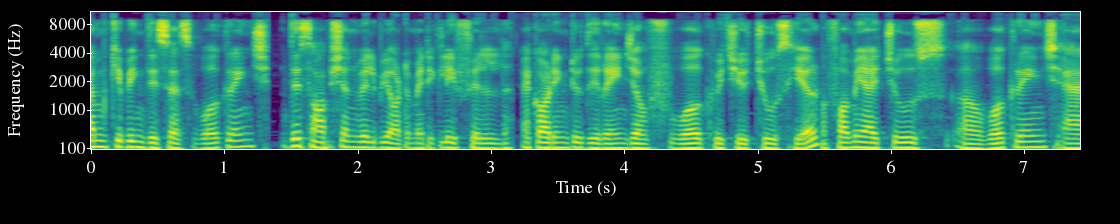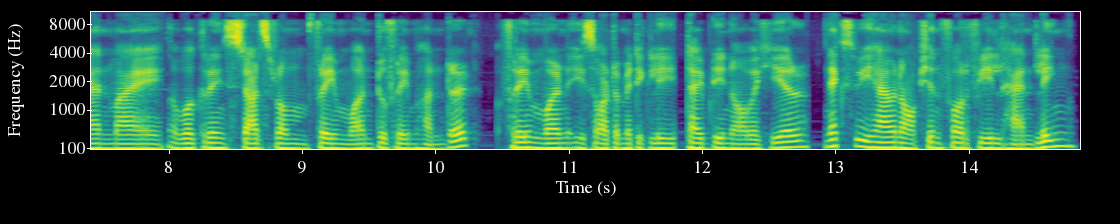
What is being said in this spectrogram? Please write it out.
I'm keeping this as work range. This option will be automatically filled according to the range of work which you choose here. For me, I choose uh, work range and my work range starts from frame 1 to frame 100 frame 1 is automatically typed in over here. Next we have an option for field handling.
